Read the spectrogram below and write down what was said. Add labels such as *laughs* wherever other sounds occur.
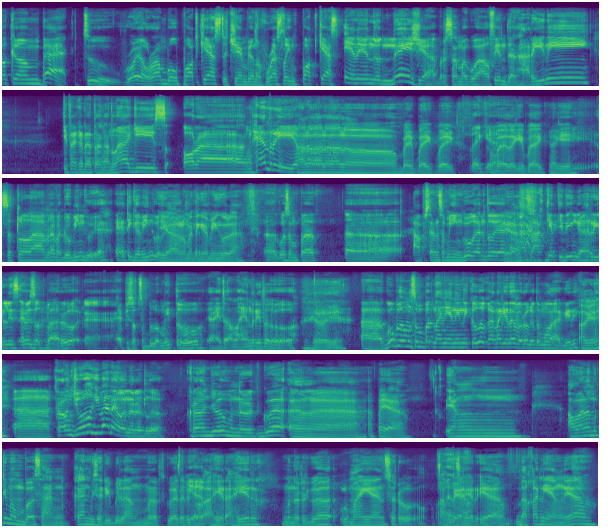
welcome back to Royal Rumble Podcast, the champion of wrestling podcast in Indonesia. Bersama gue Alvin dan hari ini kita kedatangan lagi seorang Henry. Apa Halo, halo, halo. Baik, baik, baik. Baik ya. Kembali lagi baik lagi. Setelah berapa? Dua minggu ya? Eh tiga minggu? Iya, lumayan tiga minggu lah. gue sempet eh, absen seminggu kan tuh ya Iya. karena sakit jadi nggak rilis episode baru. Nah, episode sebelum itu ya itu sama Henry tuh. Oh, iya. gue belum sempet nanyain ini ke lu karena kita baru ketemu lagi nih. Oke. Eh, Crown Jewel gimana menurut lu? Crown Jewel menurut gue eh, apa ya? Yang awalnya mungkin membosankan bisa dibilang menurut gue, tapi Iya. kalau akhir-akhir menurut gue lumayan seru. Sampai akhir ya. Bahkan yang ya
